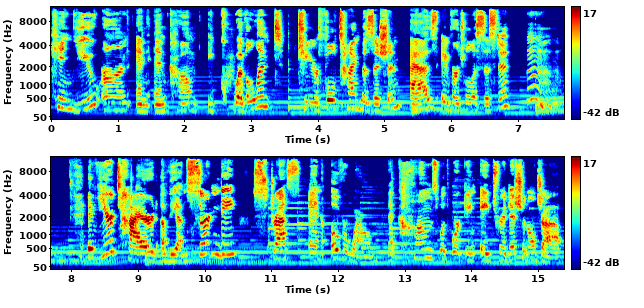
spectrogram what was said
Can you earn an income equivalent to your full time position as a virtual assistant? Hmm. If you're tired of the uncertainty, stress, and overwhelm that comes with working a traditional job,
